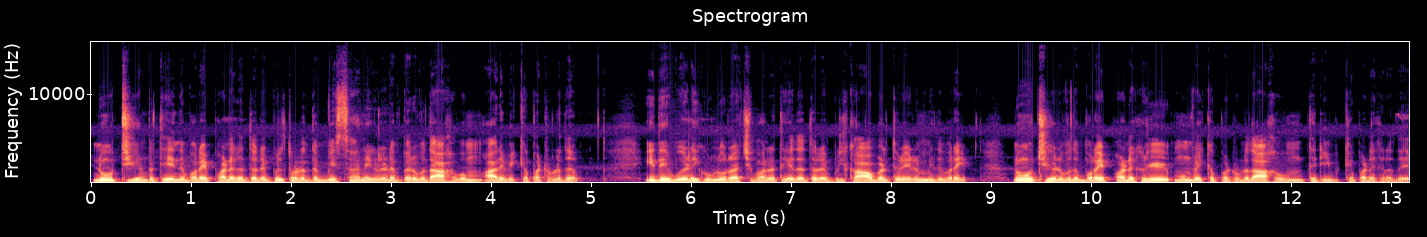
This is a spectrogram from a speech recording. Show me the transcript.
நூற்றி எண்பத்தி ஐந்து முறைப்பாடுகள் தொடர்பில் தொடர்ந்து விசாரணைகள் இடம்பெறுவதாகவும் அறிவிக்கப்பட்டுள்ளது. இதேவேளை உள்ளூராட்சி மன்ற தேர்தல் தொடர்பில் காவல்துறையிடம் இதுவரை நூற்றி எழுபது முறைப்பாடுகள் முன்வைக்கப்பட்டுள்ளதாகவும் தெரிவிக்கப்படுகிறது.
